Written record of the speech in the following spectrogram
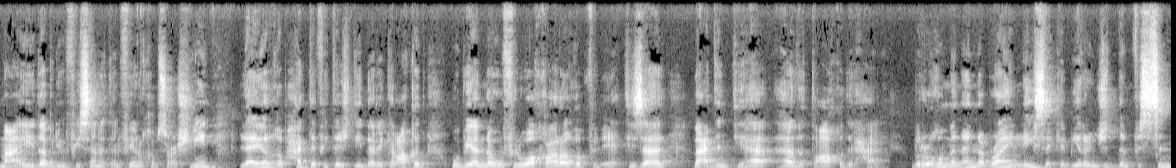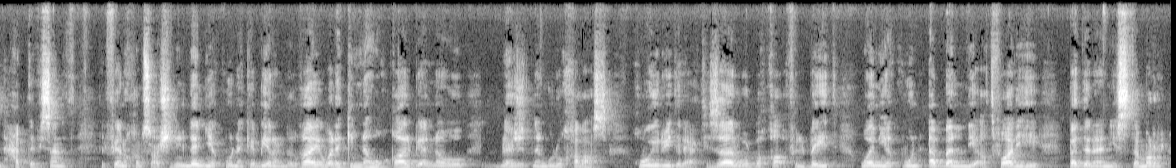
مع AEW في سنة 2025 لا يرغب حتى في تجديد ذلك العقد وبأنه في الواقع راغب في الاعتزال بعد انتهاء هذا التعاقد الحالي. بالرغم من أن براين ليس كبيرا جدا في السن حتى في سنة 2025 لن يكون كبيرا للغاية ولكنه قال بأنه بلهجتنا نقول خلاص. هو يريد الاعتزال والبقاء في البيت وأن يكون أبا لأطفاله بدلا أن يستمر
